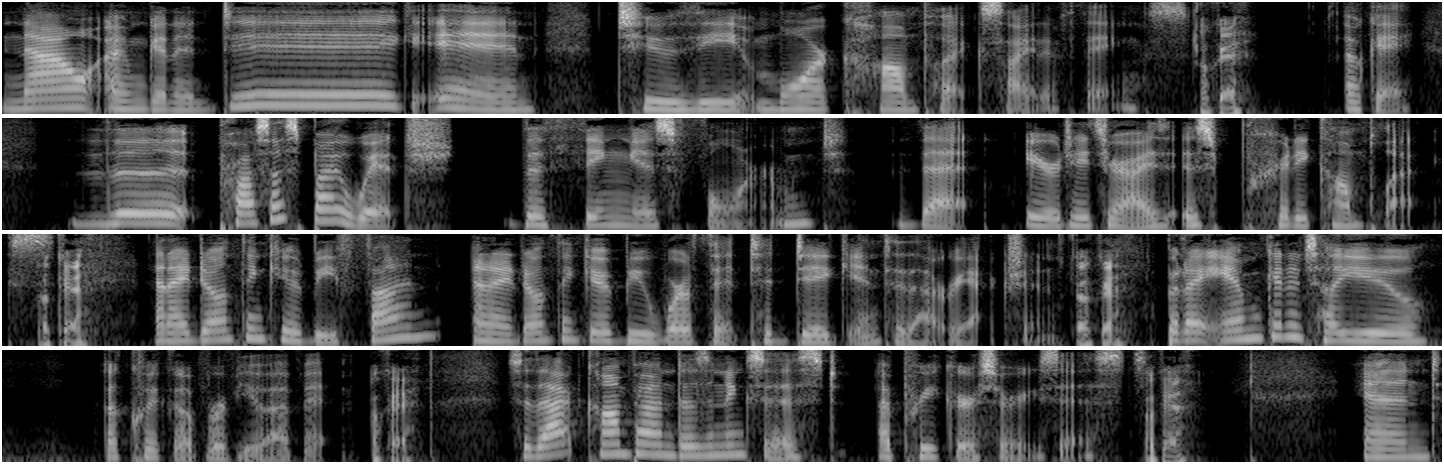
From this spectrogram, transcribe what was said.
Now I'm going to dig in to the more complex side of things. Okay. Okay. The process by which the thing is formed that irritates your eyes is pretty complex. Okay. And I don't think it would be fun and I don't think it would be worth it to dig into that reaction. Okay. But I am going to tell you a quick overview of it. Okay. So that compound doesn't exist, a precursor exists. Okay. And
